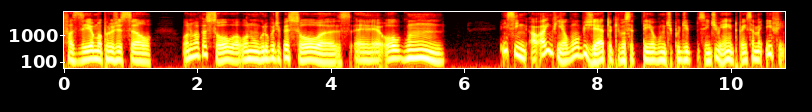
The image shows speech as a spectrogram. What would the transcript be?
fazer uma projeção ou numa pessoa, ou num grupo de pessoas, é, ou algum. Enfim, enfim, algum objeto que você tem algum tipo de sentimento, pensamento, enfim,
